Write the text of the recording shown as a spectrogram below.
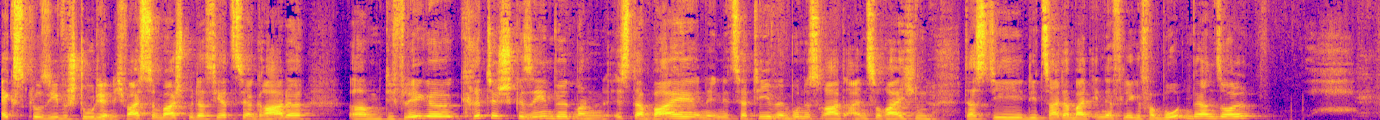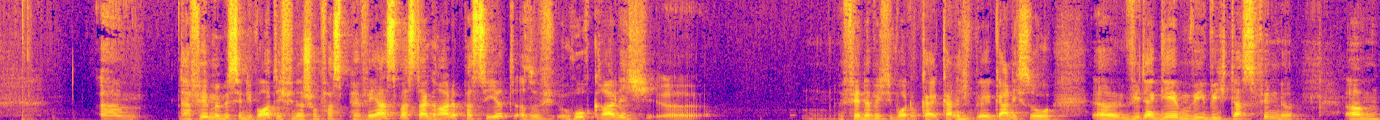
exklusive Studien. Ich weiß zum Beispiel, dass jetzt ja gerade die Pflege kritisch gesehen wird. Man ist dabei, eine Initiative im Bundesrat einzureichen, dass die, die Zeitarbeit in der Pflege verboten werden soll. Ähm, da fehlen mir ein bisschen die Worte. Ich finde das schon fast pervers, was da gerade passiert. Also hochgradig, äh, finde da wirklich die Worte, kann, kann ich äh, gar nicht so äh, wiedergeben, wie, wie ich das finde. Ähm,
